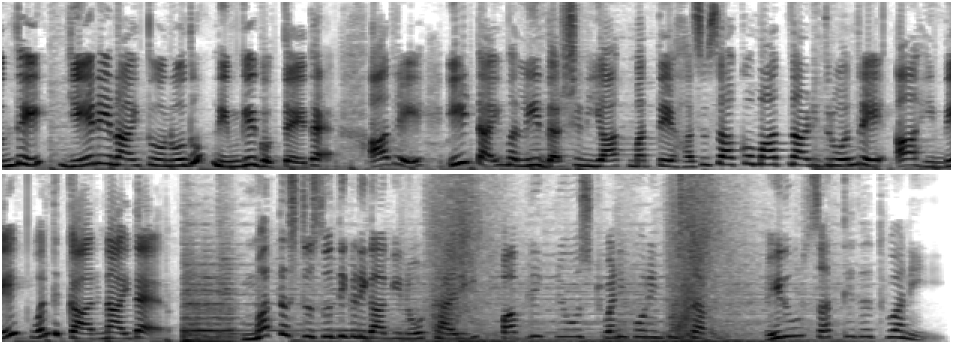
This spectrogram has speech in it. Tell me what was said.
ಮುಂದೆ ಏನೇನಾಯ್ತು ಅನ್ನೋದು ನಿಮ್ಗೆ ಗೊತ್ತೇ ಇದೆ. ಆದ್ರೆ ಈ ಟೈಮಲ್ಲಿ ದರ್ಶನ್ ಯಾಕೆ ಮತ್ತೆ ಹಸು ಸಾಕೋ ಮಾತನಾಡಿದ್ರು ಅಂದ್ರೆ ಆ ಹಿಂದೆ ಒಂದು ಕಾರಣ ಇದೆ. ಮತ್ತಷ್ಟು ಸುದ್ದಿಗಳಿಗಾಗಿ ನೋಡ್ತಾ ಇರಿ public news twenty four into seven. ಇದು ಸತ್ಯದ ಧ್ವನಿ.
